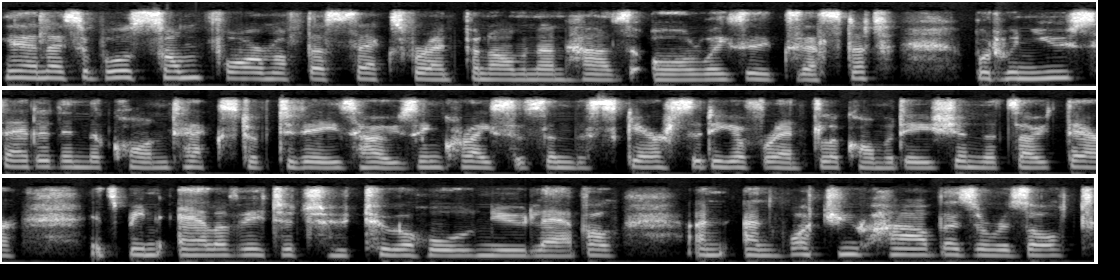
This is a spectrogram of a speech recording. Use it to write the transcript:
Yeah, and I suppose some form of the sex for rent phenomenon has always existed. But when you said it in the context of today's housing crisis and the scarcity of rental accommodation that's out there, it's been elevated to, to a whole new level. And, and what you have as a result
